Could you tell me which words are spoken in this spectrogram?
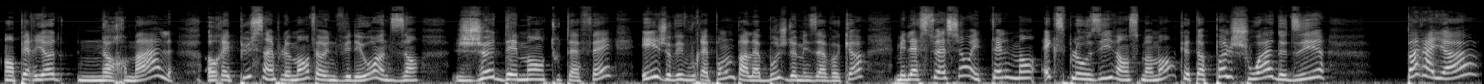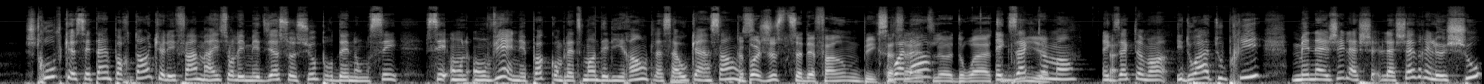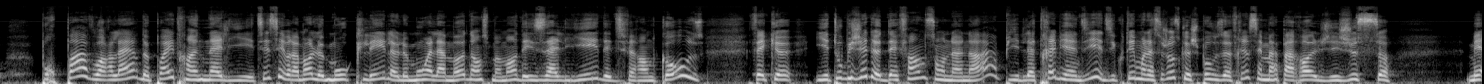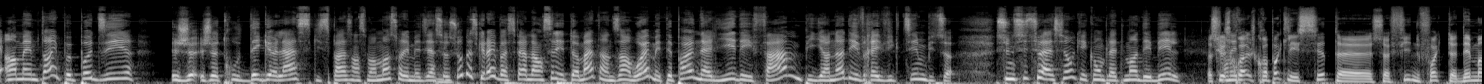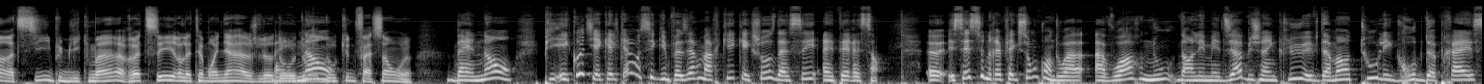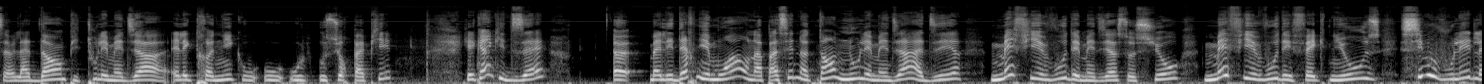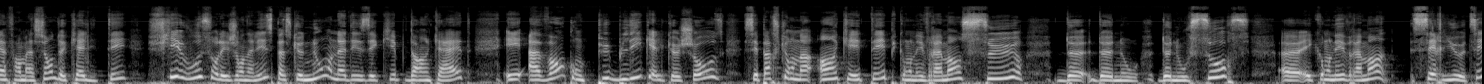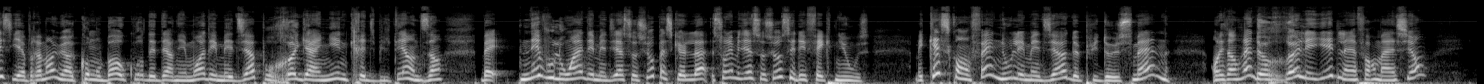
en période normale, aurait pu simplement faire une vidéo en disant je dément tout à fait et je vais vous répondre par la bouche de mes avocats. Mais la situation est tellement explosive en ce moment que t'as pas le choix de dire par ailleurs, je trouve que c'est important que les femmes aillent sur les médias sociaux pour dénoncer. C'est on, on vit à une épope complètement délirante là, ça a aucun sens. On peut pas juste se défendre puis que ça voilà. s'arrête là, doit à tout Exactement. Prix, Exactement. Il doit à tout prix ménager la, ch la chèvre et le chou pour pas avoir l'air de pas être un allié. Tu sais, c'est vraiment le mot clé, là, le mot à la mode en ce moment des alliés des différentes causes. Fait que il est obligé de défendre son honneur, puis il l'a très bien dit. Il dit écoutez, moi la seule chose que je peux vous offrir, c'est ma parole. J'ai juste ça. Mais en même temps, il peut pas dire je, je, trouve dégueulasse ce qui se passe en ce moment sur les médias sociaux parce que là il va se faire lancer les tomates en disant ouais mais t'es pas un allié des femmes puis il y en a des vraies victimes puis ça. C'est une situation qui est complètement débile parce que je, est... crois, je crois pas que les sites euh, Sophie une fois que t'as démenti publiquement retirent le témoignage là, ben d'aucune façon là. ben non. Puis écoute il y a quelqu'un aussi qui me faisait remarquer quelque chose d'assez intéressant. Euh, et c'est une réflexion qu'on doit avoir nous dans les médias puis j'inclus évidemment tous les groupes de presse euh, là-dedans puis tous les médias électroniques ou, ou, ou, ou sur papier. Quelqu'un qui disait euh, ben, les derniers mois, on a passé notre temps, nous les médias, à dire méfiez-vous des médias sociaux, méfiez-vous des fake news. Si vous voulez de l'information de qualité, fiez-vous sur les journalistes parce que nous, on a des équipes d'enquête et avant qu'on publie quelque chose, c'est parce qu'on a enquêté puis qu'on est vraiment sûr de, de nos de nos sources euh, et qu'on est vraiment sérieux. Tu sais, il y a vraiment eu un combat au cours des derniers mois des médias pour regagner une crédibilité en disant, ben, tenez-vous loin des médias sociaux parce que là, sur les médias sociaux, c'est des fake news. Mais qu'est-ce qu'on fait, nous, les médias, depuis deux semaines? On est en train de relayer de l'information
